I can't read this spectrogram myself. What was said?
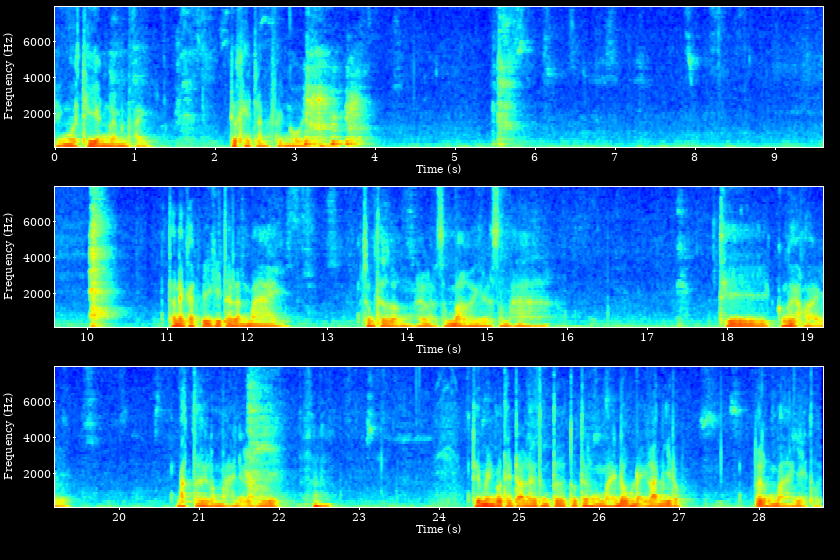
Thì ngồi thiền là mình phải, trước hết là mình phải ngồi Cho nên các vị khi tới lần mai Xuân Thượng hay là Xuân Mới hay là Xuân Hà thì có người hỏi Bắt tới lòng mai để làm cái gì? Thì mình có thể trả lời tương tự, Tôi tới lòng mai đâu để làm gì đâu, Tới lòng mai vậy thôi.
